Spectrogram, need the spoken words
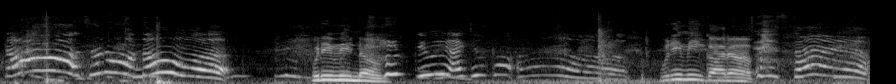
Stop! No, no. What do you mean no? It. I just got up. What do you mean got up? Stop.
